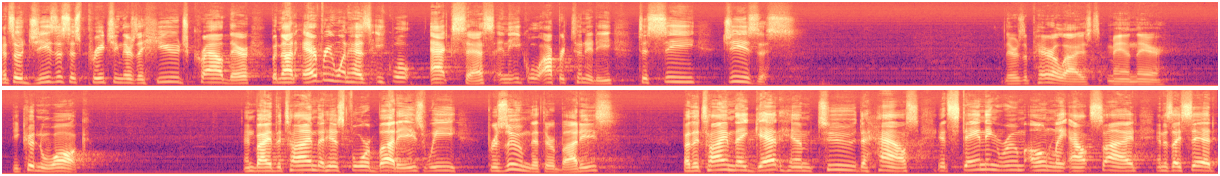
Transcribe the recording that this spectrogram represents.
And so Jesus is preaching. There's a huge crowd there, but not everyone has equal access and equal opportunity to see Jesus. There's a paralyzed man there. He couldn't walk. And by the time that his four buddies, we presume that they're buddies, by the time they get him to the house, it's standing room only outside. And as I said,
